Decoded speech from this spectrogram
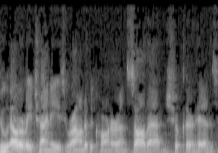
Two elderly Chinese rounded the corner and saw that and shook their heads.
